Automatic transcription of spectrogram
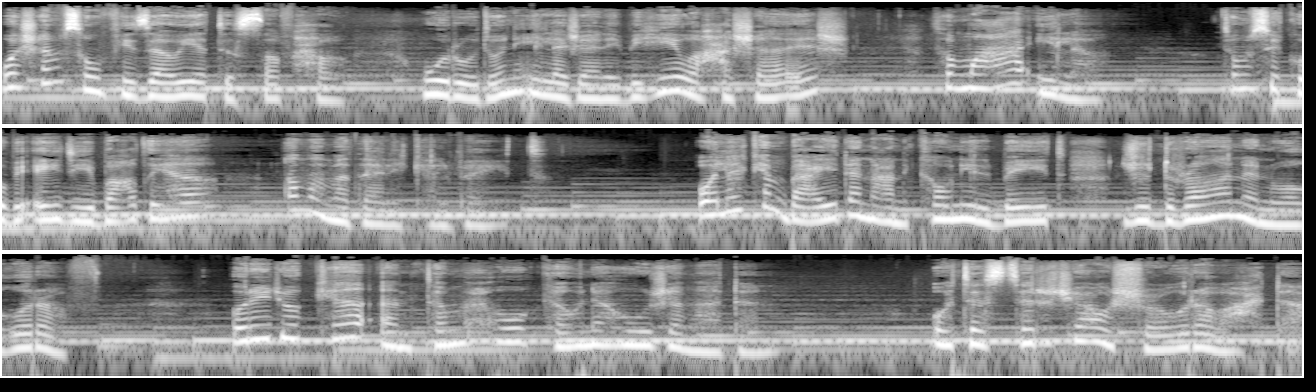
وشمس في زاوية الصفحة ورود إلى جانبه وحشائش ثم عائلة. تمسك بأيدي بعضها أمام ذلك البيت. ولكن بعيدا عن كون البيت جدرانا وغرف أريدك أن تمحو كونه جمادا وتسترجع الشعور وحده.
